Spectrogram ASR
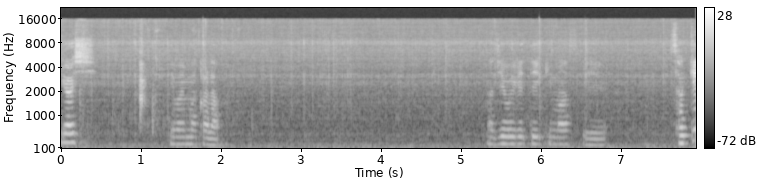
よし。では今から。味を入れていきます、えー酒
